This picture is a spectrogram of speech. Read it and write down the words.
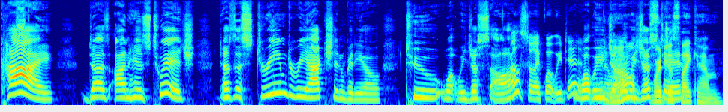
Kai does on his Twitch does a streamed reaction video to what we just saw. oh, so like what we did. What we in a what we just we're did. just like him.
